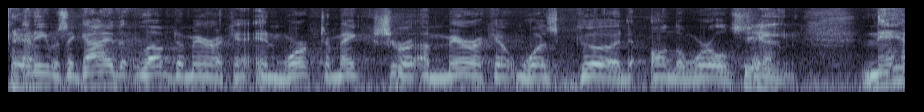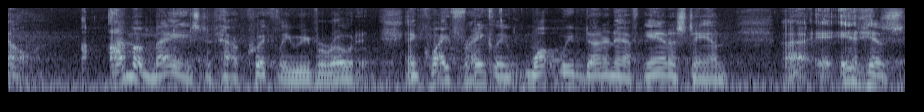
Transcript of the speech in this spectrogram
Yeah. And he was a guy that loved America and worked to make sure America was good on the world Yeah. Now, I'm amazed at how quickly we've eroded. And quite frankly, what we've done in Afghanistan, uh, it has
